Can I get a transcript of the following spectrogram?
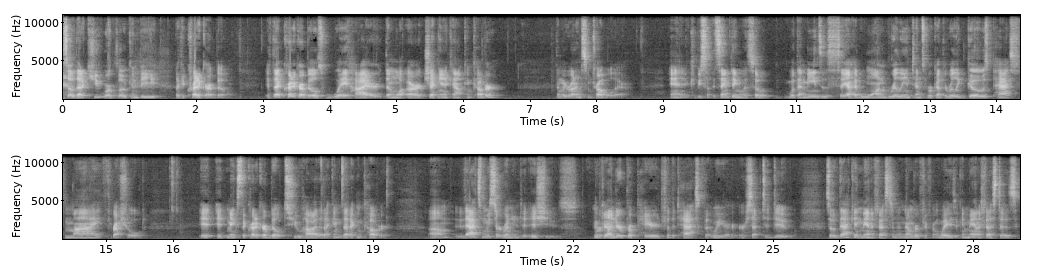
So that acute workload can be like a credit card bill. If that credit card bill is way higher than what our checking account can cover, then we run into some trouble there. And it could be the same thing with so what that means is say I have one really intense workout that really goes past my threshold. It, it makes the credit card bill too high that I can that I can cover. Um, that's when we start running into issues. We're okay. underprepared for the task that we are, are set to do. So that can manifest in a number of different ways. It can manifest as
